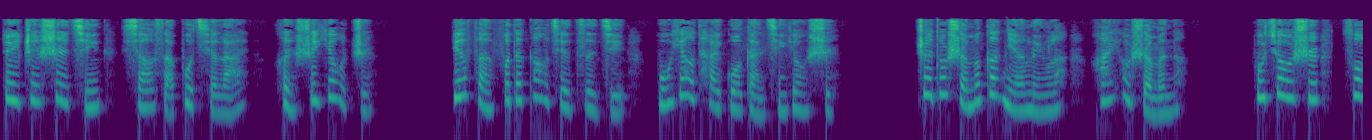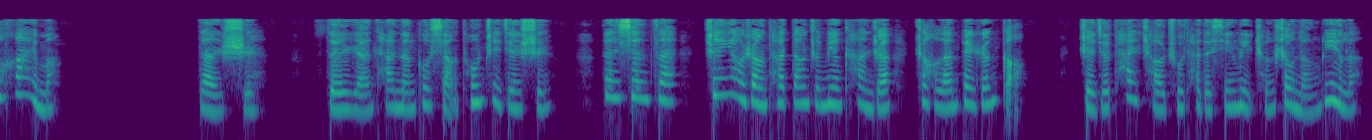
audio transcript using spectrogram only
对这事情潇洒不起来，很是幼稚，也反复的告诫自己不要太过感情用事。这都什么个年龄了，还有什么呢？不就是做爱吗？但是。虽然他能够想通这件事，但现在真要让他当着面看着赵兰被人搞，这就太超出他的心理承受能力了。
